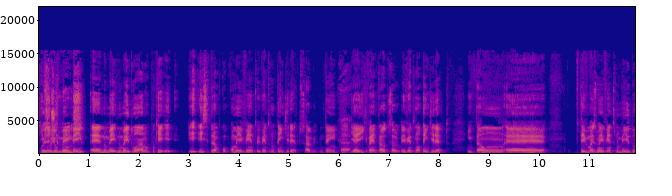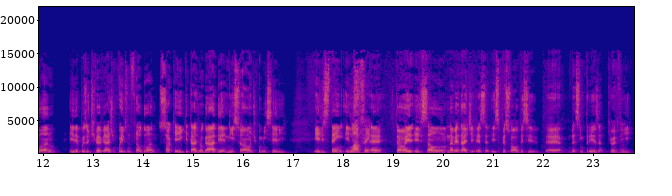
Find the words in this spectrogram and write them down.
Coisa foi, de um tipo, mês? No meio, é, no meio, no meio do ano, porque esse trampo, co- como é evento, o evento não tem direto, sabe? Não tem. É. E aí que vai entrar outro história. O evento não tem direto. Então, é, teve mais um evento no meio do ano. E depois eu tive a viagem com eles no final do ano. Só que aí que tá a jogada e é nisso aonde que eu me inseri. Eles têm. Eles, Lá vem. É. Então eles são, na verdade, essa- esse pessoal desse, é, dessa empresa, que é o Uhum. FI,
